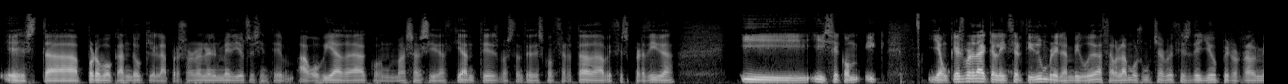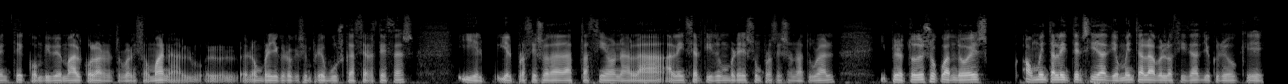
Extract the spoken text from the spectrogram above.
está provocando que la persona en el medio se siente agobiada, con más ansiedad que antes, bastante desconcertada, a veces perdida y, y, se, y, aunque es verdad que la incertidumbre y la ambigüedad hablamos muchas veces de ello, pero realmente convive mal con la naturaleza humana. El, hombre yo creo que siempre busca certezas y el, y el proceso de adaptación a la, a la incertidumbre es un proceso natural. Y, pero todo eso cuando es aumenta la intensidad y aumenta la velocidad, yo creo que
